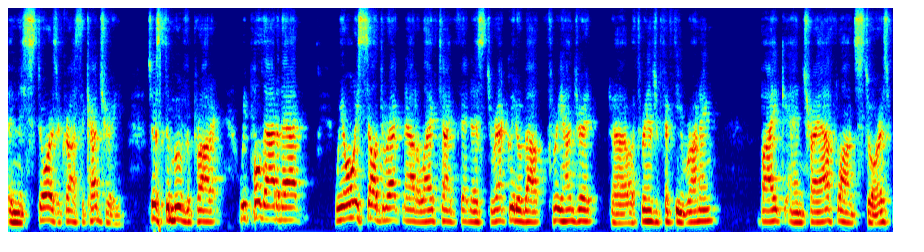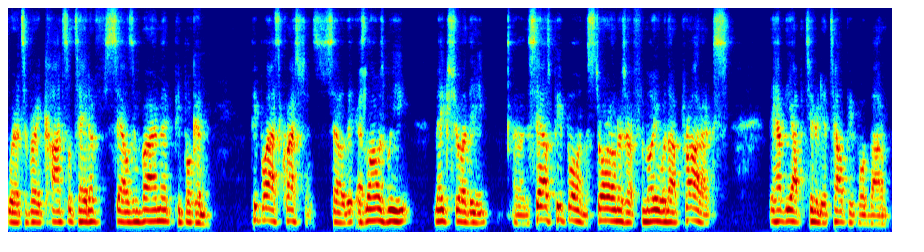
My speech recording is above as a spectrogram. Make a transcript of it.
in these stores across the country just to move the product. We pulled out of that. We only sell direct now to Lifetime Fitness, directly to about 300 uh, or 350 running, bike, and triathlon stores, where it's a very consultative sales environment. People can people ask questions. So right. as long as we make sure the uh, the salespeople and the store owners are familiar with our products, they have the opportunity to tell people about them.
